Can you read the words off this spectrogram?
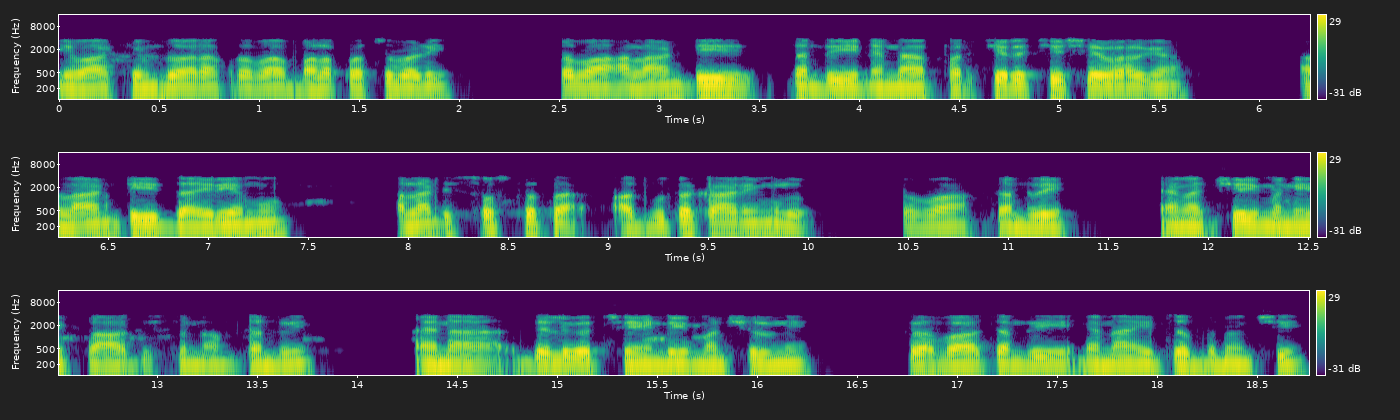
ఈ వాక్యం ద్వారా ప్రభా బలపరచబడి ప్రభా అలాంటి తండ్రి నిన్న పరిచర్య చేసేవారుగా అలాంటి ధైర్యము అలాంటి స్వస్థత అద్భుత కార్యములు ప్రభా తండ్రి ఆయన చేయమని ప్రార్థిస్తున్నాం తండ్రి. ఆయన డెలివర్ చేయండి మనుషుల్ని. ప్రభా తండ్రి నేను ఈ జబ్బు నుంచి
